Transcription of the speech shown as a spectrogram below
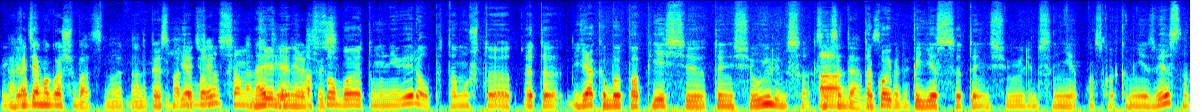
Я... Хотя я могу ошибаться, но это надо пересмотреть я фильм. бы на самом а деле на это особо этому не верил, потому что это якобы по пьесе Тенниси Уильямса. Кстати, а да, такой забыли. пьесы Тенниси Уильямса нет, насколько мне известно.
